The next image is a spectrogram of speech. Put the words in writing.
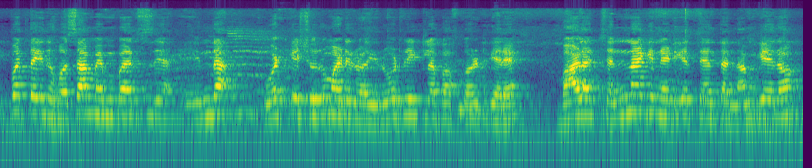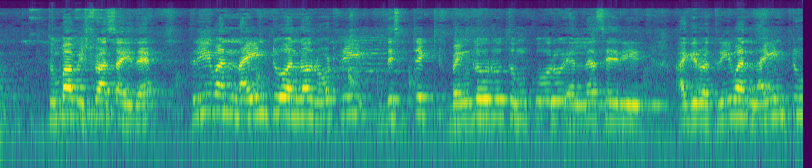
ಇಪ್ಪತ್ತೈದು ಹೊಸ ಮೆಂಬರ್ಸ್ ಇಂದ ಒಟ್ಟಿಗೆ ಶುರು ಮಾಡಿರೋ ಈ ರೋಟರಿ ಕ್ಲಬ್ ಆಫ್ ಕೊರಟಗೆರೆ ಭಾಳ ಚೆನ್ನಾಗಿ ನಡೆಯುತ್ತೆ ಅಂತ ನಮಗೇನೋ ತುಂಬ ವಿಶ್ವಾಸ ಇದೆ. ತ್ರೀ ಒನ್ ನೈನ್ ಟು ಅನ್ನೋ ರೋಟ್ರಿ ಡಿಸ್ಟ್ರಿಕ್ಟ್ ಬೆಂಗಳೂರು, ತುಮಕೂರು ಎಲ್ಲ ಸೇರಿ ಆಗಿರೋ ತ್ರೀ ಒನ್ ನೈನ್ ಟು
